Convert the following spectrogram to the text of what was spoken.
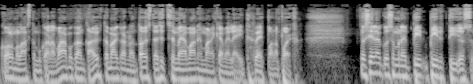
kolme lasta mukana. Vaimo kantaa yhtä, mä kannan toista ja sitten se meidän vanhemmainen kävelee itse reippaana poikana. No siellä on joku semmoinen pir- pirtti, jos,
